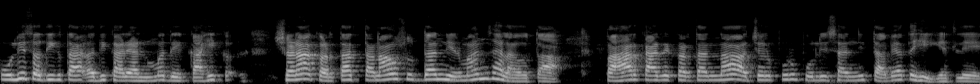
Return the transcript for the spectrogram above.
पोलीस अधिका अधिकाऱ्यांमध्ये काही क क्षणाकरता तणावसुद्धा निर्माण झाला होता. पहार कार्यकर्त्यांना अचलपूर पोलिसांनी ताब्यातही घेतले.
